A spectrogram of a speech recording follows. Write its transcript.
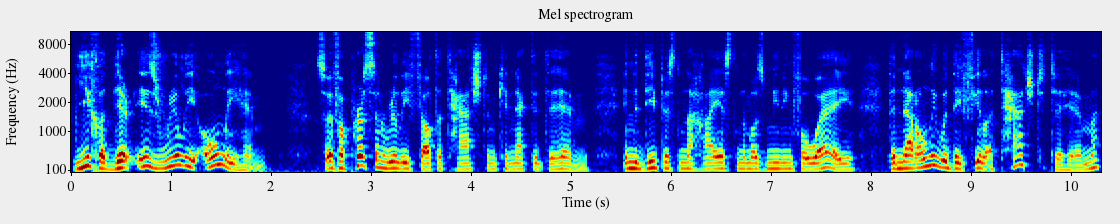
Yichud, there is really only Him. So if a person really felt attached and connected to Him in the deepest and the highest and the most meaningful way, then not only would they feel attached to Him,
